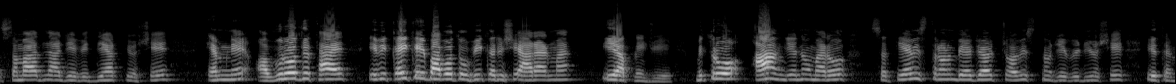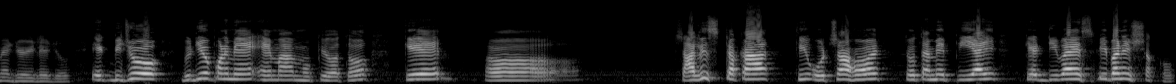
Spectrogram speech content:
સમાજના જે વિદ્યાર્થીઓ છે, એમને અવરોધ થાય એવી કઈ કઈ બાબતો ઊભી કરી છે આરઆરમાં, એ આપણે જોઈએ. મિત્રો, આ અંગેનો મારો સત્યાવીસ ત્રણ બે હજાર ચોવીસનો જે વીડિયો છે, એ તમે જોઈ લેજો. એક બીજો વીડિયો પણ મેં એમાં મૂક્યો હતો કે ચાલીસ ટકાથી ઓછા હોય તો તમે પીઆઈ કે ડીવાયએસપી બની શકો.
